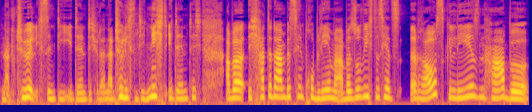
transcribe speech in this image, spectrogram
natürlich sind die identisch oder natürlich sind die nicht identisch. Aber ich hatte da ein bisschen Probleme. Aber so wie ich das jetzt rausgelesen habe,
